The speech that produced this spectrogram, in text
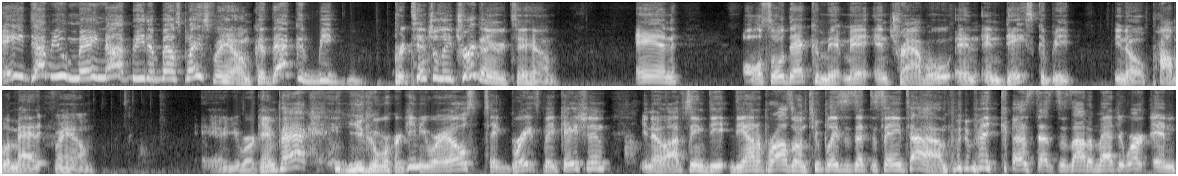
AEW may not be the best place for him because that could be potentially triggering to him and also that commitment and travel and and dates could be you know problematic for him and you work Impact, you can work anywhere else, take breaks, vacation. You know, I've seen De- Deonna Purrazzo in two places at the same time because that's just how the magic work and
